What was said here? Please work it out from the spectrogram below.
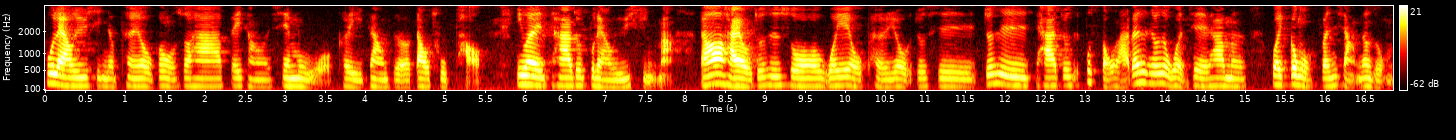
不良于行的朋友跟我说，他非常的羡慕我可以这样子到处跑，因为他就不良于行嘛。然后还有就是说，我也有朋友，就是就是他就是不熟啦，但是就是我很谢谢他们会跟我分享那种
